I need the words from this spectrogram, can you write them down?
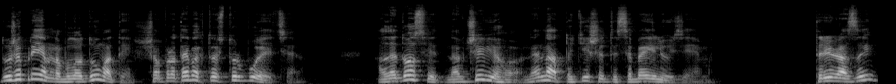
Дуже приємно було думати, що про тебе хтось турбується, але досвід навчив його не надто тішити себе ілюзіями три рази,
